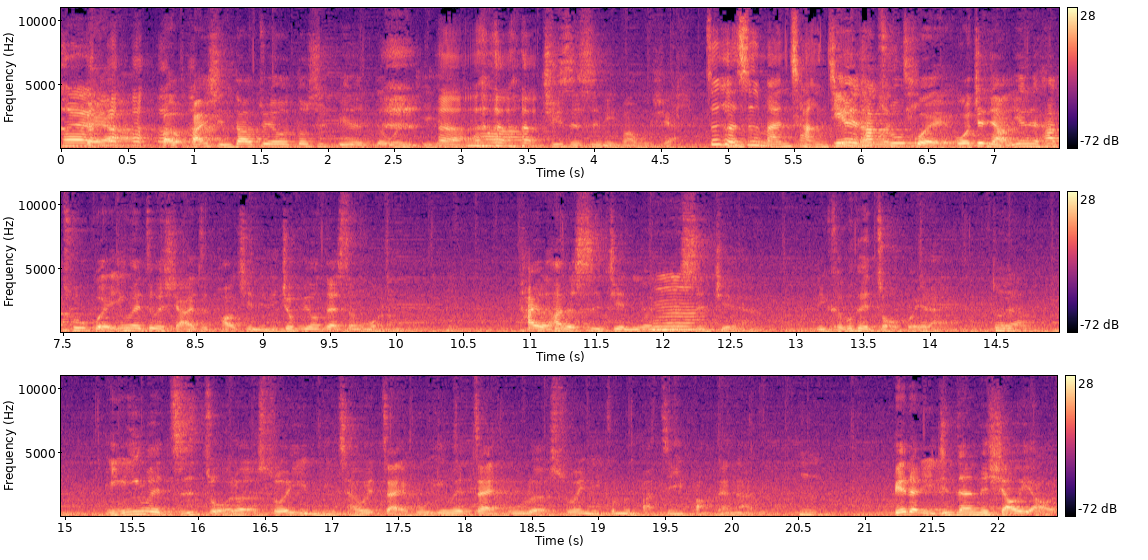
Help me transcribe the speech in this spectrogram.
对啊，反反省到最后都是别人的问题，其实是你放不下。这个是蛮常见的，因为他出轨，我就讲，因为他出轨，因为这个小孩子抛弃你，你就不用再生活了。他有他的世界，你有你的世界啊，你可不可以走回来？对啊，你因为执着了，所以你才会在乎，因为在乎了，所以你根本把自己绑在那里。嗯。别人已经在那边逍遥了，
